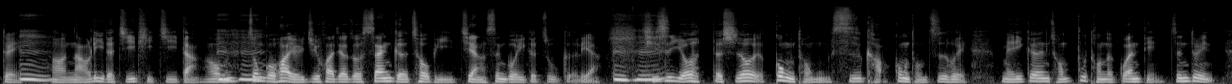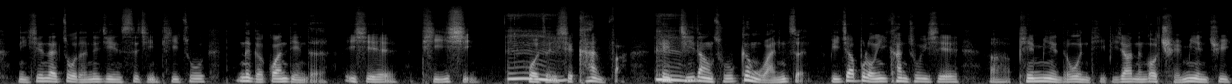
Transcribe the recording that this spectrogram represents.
对，嗯，啊，脑力的集体激荡。然后我们中国话有一句话叫做“三个臭皮匠胜过一个诸葛亮”。嗯，其实有的时候共同思考、共同智慧，每一个人从不同的观点，针对你现在做的那件事情，提出那个观点的一些提醒，或者一些看法，可以激荡出更完整，比较不容易看出一些呃片面的问题，比较能够全面去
